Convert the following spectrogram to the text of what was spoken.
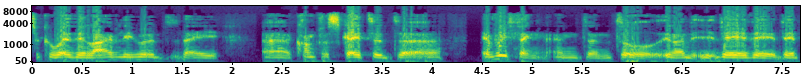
took away their livelihood. They uh, confiscated uh, everything. And until you know their their their,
